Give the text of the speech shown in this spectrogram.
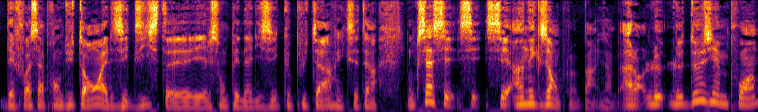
des fois, ça prend du temps, elles existent et elles sont pénalisées que plus tard, etc. Donc ça, c'est un exemple, par exemple. Alors le, le deuxième point,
